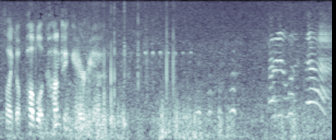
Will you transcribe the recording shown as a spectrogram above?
It's like a public hunting area. How do you like that?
